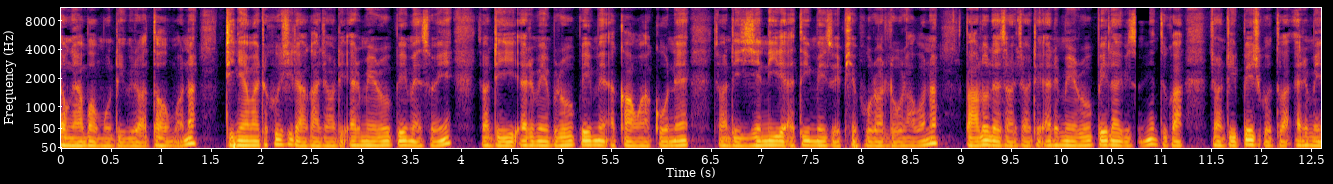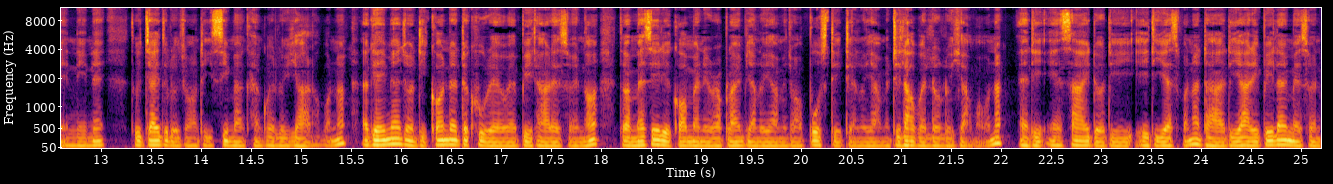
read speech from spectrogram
လုပ်ငန်းပေါ်မူတည်ပြီးတော့သုံးပေါ့နော်။ဒီနေရာမှာတစ်ခုရှိတာကကျွန်တော်ဒီ admin role ပေးမယ်ဆိုရင်ကျွန်တော်ဒီ admin bro ပေးမဲ့ account ကကိုနဲ့ကျွန်တော်ဒီရင်းနှီးတဲ့အတိမိတ်ဆွေဖြစ်ဖို့တော့လိုတာပေါ့နော်။ဘာလို့လဲဆိုတော့ကျွန်တော်ဒီ admin role ပေးလိုက်ပြီဆိုရင်သူကကျွန်တော်ဒီ page ကိုသူက admin အနေနဲ့သူကြိုက်တယ်လို့ကျွန်တော်ဒီစီမံခန့်ခွဲလို့ရတာပေါ့နော်။အကယ်၍ကျွန်တော်ဒီ content တစ်ခုတည်းပဲပေးထားတယ်ဆိုရင်တော့သူက message တွေ comment တွေ reply ပြန်လို့ရမယ်ကျွန်တော် post တွေတင်လို့ရမယ်ဒီလောက်ပဲလုပ်လို့ရမှာပေါ့နော်။အဲဒီ insight တို့ဒီ ADS ပေါ့နော်ဒါဒီဟာတွေပေးလိုက်မယ်ဆိုရင်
